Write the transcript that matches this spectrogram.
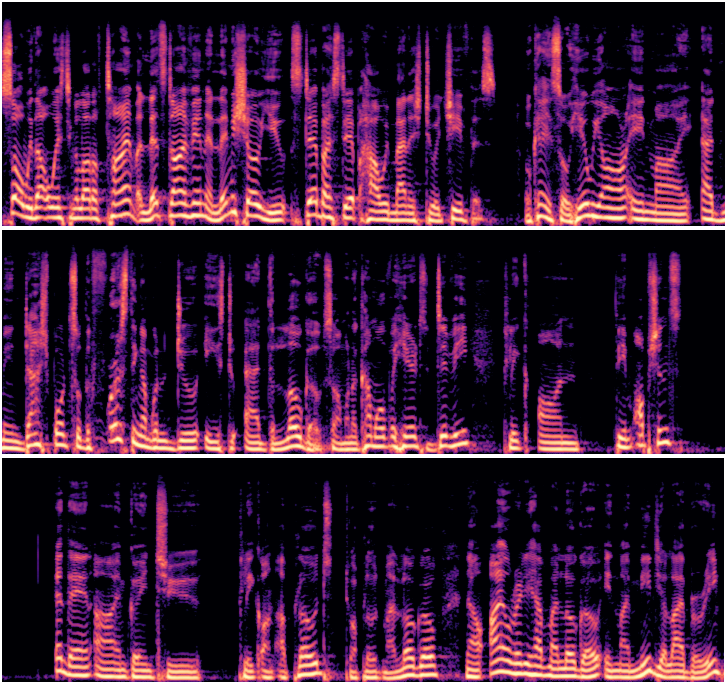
So without wasting a lot of time, let's dive in and let me show you step by step how we managed to achieve this. Okay, so here we are in my admin dashboard. So the first thing I'm going to do is to add the logo. So I'm going to come over here to Divi, click on theme options, and then I'm going to click on upload to upload my logo. Now I already have my logo in my media library,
